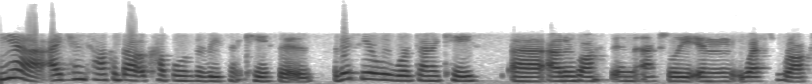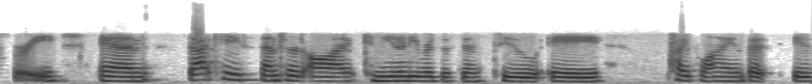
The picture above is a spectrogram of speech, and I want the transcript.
Yeah, I can talk about a couple of the recent cases. This year we worked on a case uh, out in Boston, actually in West Roxbury, and that case centered on community resistance to a pipeline that is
